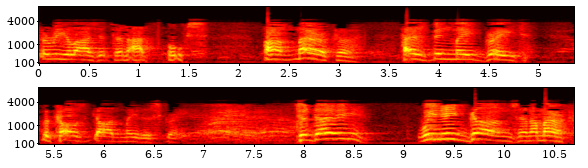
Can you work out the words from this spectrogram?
to realize it tonight, folks. America has been made great because God made us great. Today, we need guns in America.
